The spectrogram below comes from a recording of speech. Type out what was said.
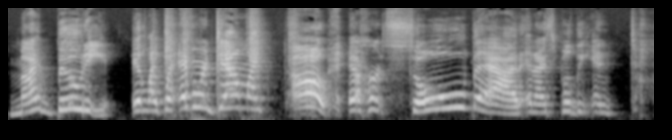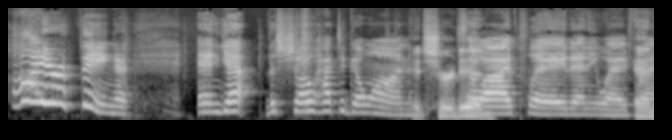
my booty. It like went everywhere down my oh, it hurt so bad and I spilled the entire thing. And yet the show had to go on. it sure did So I played anyway, And-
